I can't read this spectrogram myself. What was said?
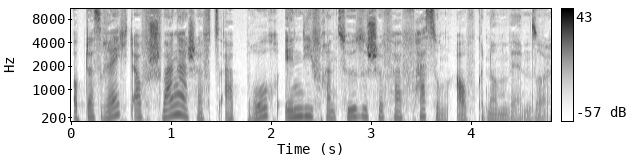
ob das Recht auf Schwangerschaftsabbruch in die französische Verfassung aufgenommen werden soll.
